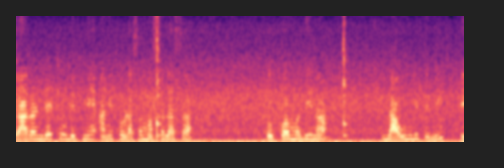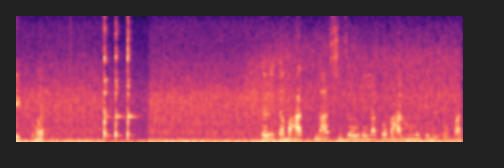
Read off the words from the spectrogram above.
चार अंडे ठेवलेत मी आणि थोडासा मसाला असा टोपामध्ये ना लावून घेते मी एक थर. तर इथं भात ना शिजवलेला तो घालून घेते मी टोपात.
